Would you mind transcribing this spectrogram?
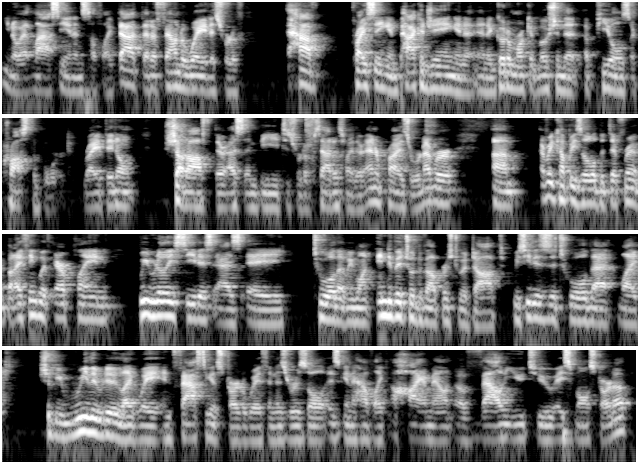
you know Atlassian and stuff like that that have found a way to sort of have pricing and packaging and a, and a go-to-market motion that appeals across the board, right? They don't shut off their SMB to sort of satisfy their enterprise or whatever. Um, every company is a little bit different, but I think with Airplane, we really see this as a tool that we want individual developers to adopt. We see this as a tool that like should be really, really lightweight and fast to get started with. And as a result, is going to have like a high amount of value to a small startup.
